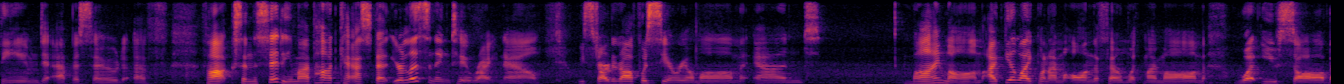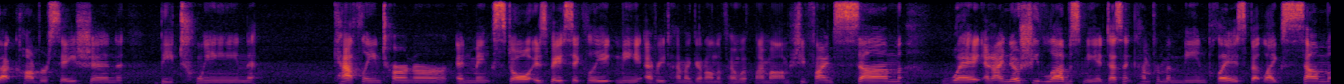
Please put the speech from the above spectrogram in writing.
themed episode of Fox in the City, my podcast that you're listening to right now. We started off with Serial Mom and my mom, I feel like when I'm on the phone with my mom, what you saw that conversation between Kathleen Turner and Mink Stole is basically me every time I get on the phone with my mom. She finds some way, and I know she loves me. It doesn't come from a mean place, but like some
